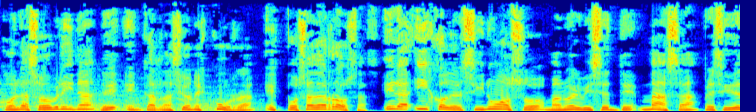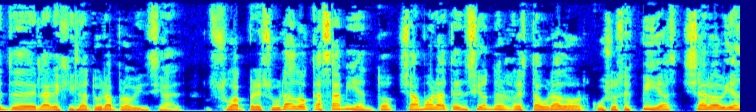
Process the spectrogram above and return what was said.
con la sobrina de Encarnación Escurra, esposa de Rosas. Era hijo del sinuoso Manuel Vicente Maza, presidente de la legislatura provincial. Su apresurado casamiento llamó la atención del restaurador, cuyos espías ya lo habían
